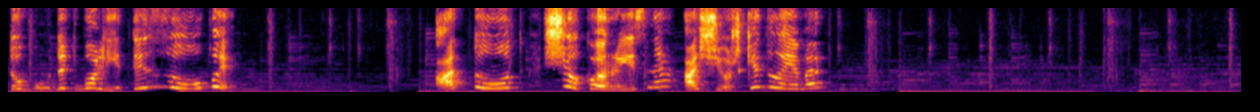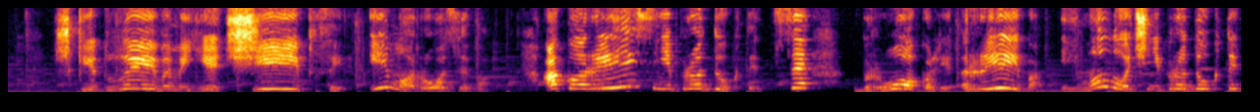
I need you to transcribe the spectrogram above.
то будуть боліти зуби. А тут що корисне, а що шкідливе? Шкідливими є чіпси і морозиво. А корисні продукти це броколі, риба і молочні продукти.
